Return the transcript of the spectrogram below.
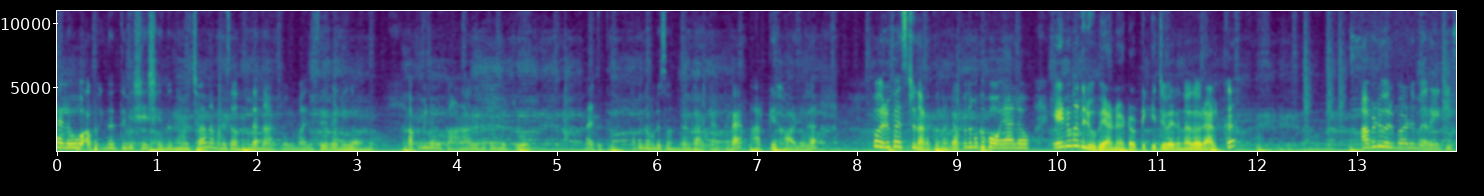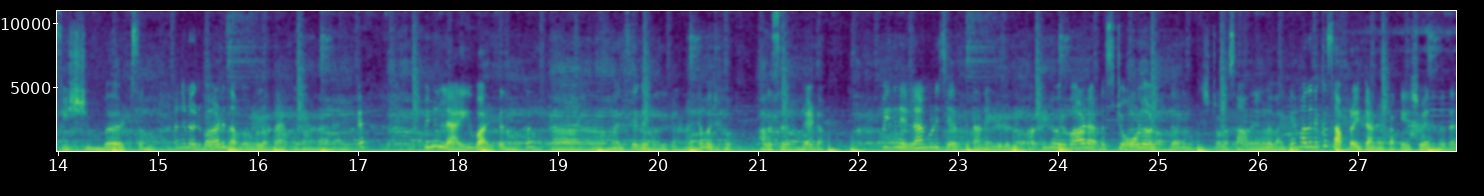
ഹലോ അപ്പോൾ ഇന്നത്തെ വിശേഷം എന്തെന്ന് വെച്ചാൽ നമ്മുടെ സ്വന്തം നാട്ടിൽ ഒരു മത്സ്യകന്യക വന്നു അപ്പോൾ പിന്നെ അത് കാണാതിരിക്കാൻ പറ്റുമോ? പറ്റത്തില്ല. അപ്പോൾ നമ്മുടെ സ്വന്തം കാട്ടാക്കട ആർ കെ ഹാളിൽ ഒരു ഫെസ്റ്റ് നടക്കുന്നുണ്ട്. അപ്പോൾ നമുക്ക് പോയാലോ? എഴുപത് രൂപയാണ് കേട്ടോ ടിക്കറ്റ് വരുന്നത് ഒരാൾക്ക്. അവിടെ ഒരുപാട് വെറൈറ്റി ഫിഷും ബേർഡ്സും അങ്ങനെ ഒരുപാട് സംഭവങ്ങളുണ്ടായിരുന്നു കാണാനായിട്ട്. പിന്നെ ലൈവായിട്ട് നമുക്ക് മത്സ്യ മത്സ്യകന്യക കാണാനും ഒരു അവസരമുണ്ട് കേട്ടോ. അപ്പോൾ ഇതിനെല്ലാം കൂടി ചേർത്തിട്ടാണ് എഴുതുന്നത് പിന്നെ ഒരുപാട് അവിടെ സ്റ്റോളുകളുണ്ട് നമുക്ക് ഇഷ്ടമുള്ള സാധനങ്ങൾ വാങ്ങിക്കാം. അതിനൊക്കെ സെപ്പറേറ്റ് ആണ് കേട്ടോ കേശ് വരുന്നത്.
